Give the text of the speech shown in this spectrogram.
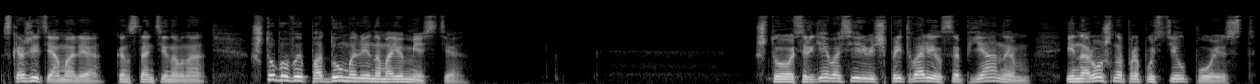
Скажите, Амалия Константиновна, что бы вы подумали на моем месте?» что Сергей Васильевич притворился пьяным и нарочно пропустил поезд,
